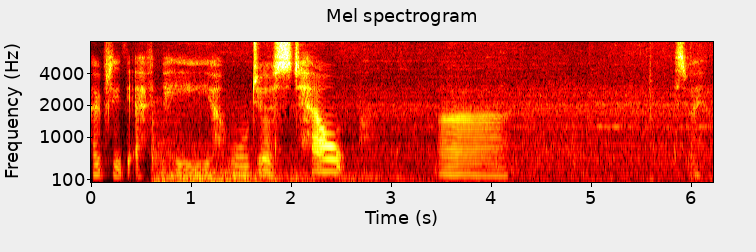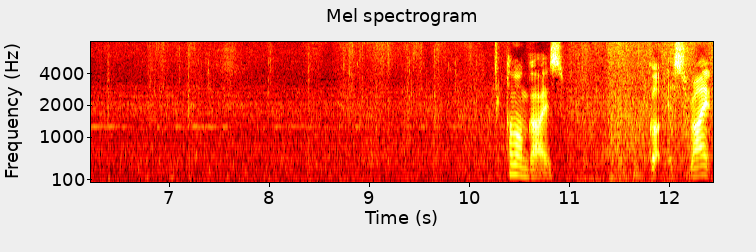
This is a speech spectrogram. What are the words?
Hopefully the FP will just help. Uh, this way. Come on, guys. We've got this, right?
